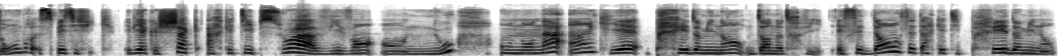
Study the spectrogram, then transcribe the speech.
d'ombre spécifique. Et bien que chaque archétype soit vivant en nous, on en a un qui est prédominant dans notre vie. Et c'est dans cet archétype prédominant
